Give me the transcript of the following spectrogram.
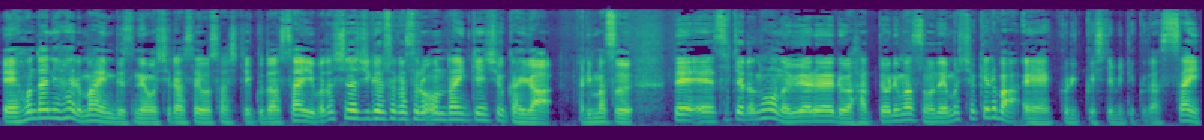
え本題に入る前にですね、お知らせをさせてください。私の事業者化するオンライン研修会があります。で、えそちらの方の URL を貼っておりますので、もしよければ、えクリックしてみてください。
